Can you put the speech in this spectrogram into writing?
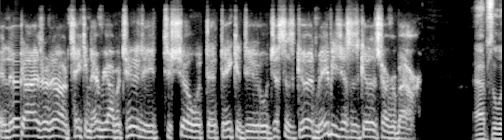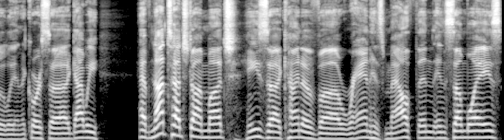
And those guys are now taking every opportunity to show what that they could do just as good, maybe just as good as Trevor Bauer. Absolutely, and of course, uh, guy we have not touched on much. He's uh, kind of uh, ran his mouth in in some ways.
